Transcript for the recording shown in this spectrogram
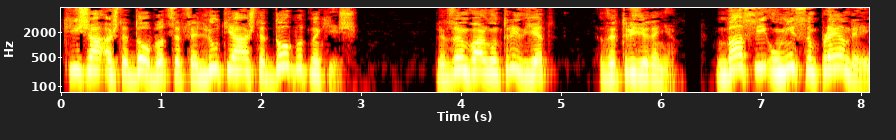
kisha është e dobët sepse lutja është e dobët në kishë. Lexojmë vargun 30 dhe 31. Mbasi u nisën prej andej,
